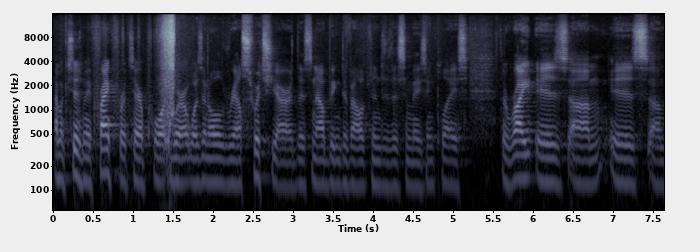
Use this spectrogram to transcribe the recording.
um, excuse me, Frankfurt's airport, where it was an old rail switch yard that's now being developed into this amazing place. The right is, um, is um,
